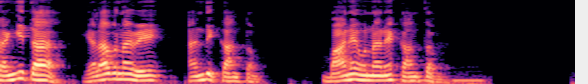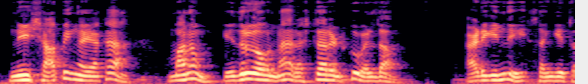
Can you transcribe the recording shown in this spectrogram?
సంగీత ఎలా ఉన్నావే? అంది కాంతం. బాగానే ఉన్నానే కాంతం. నీ షాపింగ్ అయ్యాక మనం ఎదురుగా ఉన్న రెస్టారెంట్కు వెళ్దాం అడిగింది సంగీత.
